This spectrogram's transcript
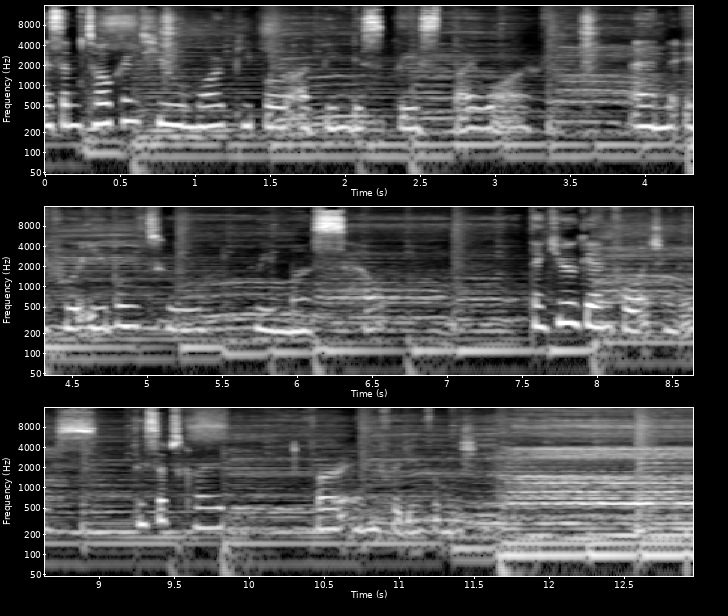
As I'm talking to you, more people are being displaced by war. And if we're able to, we must help. Thank you again for watching this. Please subscribe for any further information. Ah.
